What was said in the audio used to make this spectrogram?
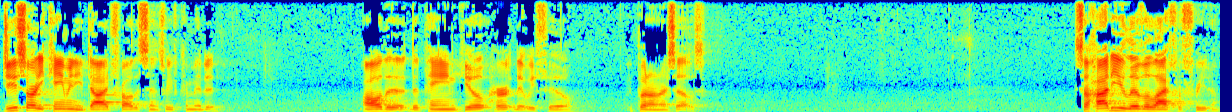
Jesus already came and he died for all the sins we've committed. All the, the pain, guilt, hurt that we feel, we put on ourselves. So, how do you live a life of freedom?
